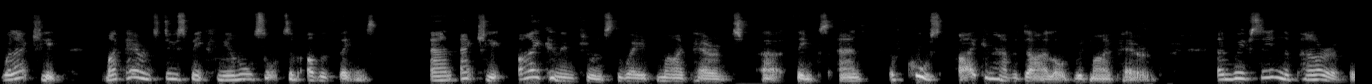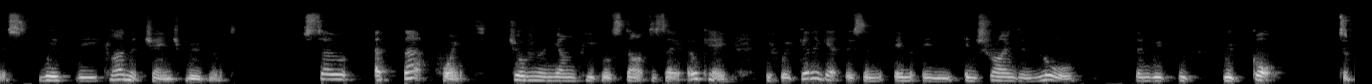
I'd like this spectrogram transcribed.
well, actually, my parents do speak for me on all sorts of other things. And actually, I can influence the way my parent uh, thinks. And of course, I can have a dialogue with my parent. And we've seen the power of this with the climate change movement. So at that point, children and young people start to say, okay, if we're going to get this in, in, in, enshrined in law, then we've, we've, we've got to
